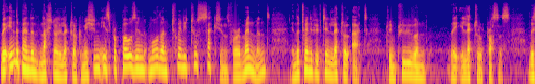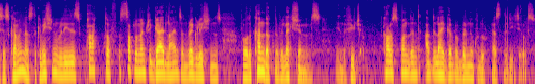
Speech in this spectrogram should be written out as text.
The Independent National Electoral Commission is proposing more than 22 sections for amendment in the 2015 Electoral Act to improve on the electoral process. This is coming as the Commission releases part of supplementary guidelines and regulations for the conduct of elections in the future. Correspondent Abdullahi Garba Bernukudu has the details.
